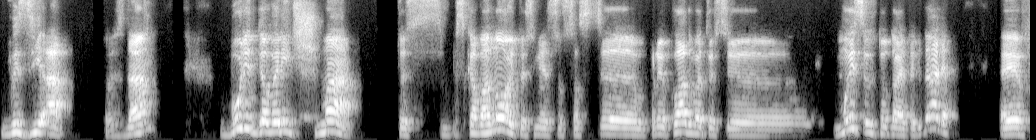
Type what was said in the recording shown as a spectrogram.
визиа. То есть, да, будет говорить шма, то есть с каваной, то есть э, прикладывая то есть, э, мысль туда и так далее, э, в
